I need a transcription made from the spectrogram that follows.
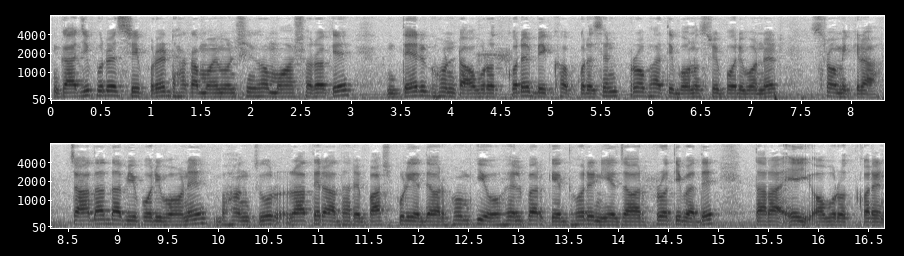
গাজীপুরের শ্রীপুরে ঢাকা ময়মনসিংহ মহাসড়কে দেড় ঘণ্টা অবরোধ করে বিক্ষোভ করেছেন প্রভাতী বনশ্রী পরিবহনের শ্রমিকরা। চাঁদা দাবি পরিবহনে ভাঙচুর, রাতের আধারে বাস পুড়িয়ে দেওয়ার হুমকি ও হেলপারকে ধরে নিয়ে যাওয়ার প্রতিবাদে তারা এই অবরোধ করেন।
